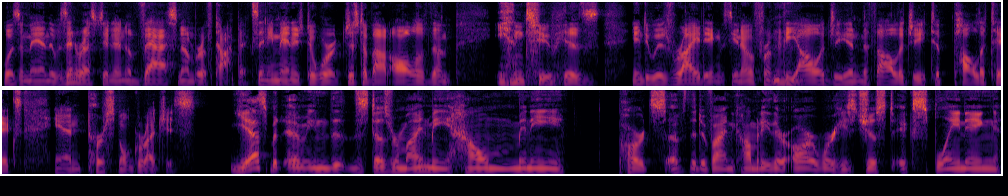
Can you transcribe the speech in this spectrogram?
was a man that was interested in a vast number of topics, and he managed to work just about all of them into his into his writings. You know, from mm-hmm. theology and mythology to politics and personal grudges. Yes, but I mean, th- this does remind me how many parts of the Divine Comedy there are where he's just explaining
